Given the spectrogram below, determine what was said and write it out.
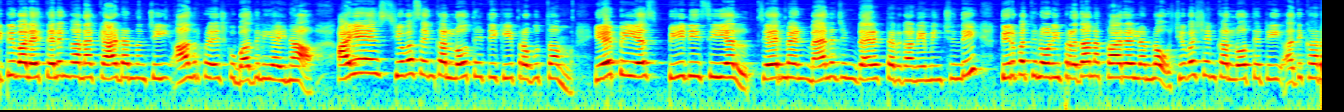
ఇటీవలే తెలంగాణ క్యాడర్ నుంచి ఆంధ్రప్రదేశ్కు బదిలీ అయిన ఐఏఎస్ శివశంకర్ లోతేటికి ప్రభుత్వం ఏపీఎస్ పీడీసీఎల్ చైర్మన్ మేనేజింగ్ డైరెక్టర్గా నియమించింది. తిరుపతిలోని ప్రధాన కార్యాలయంలో శివశంకర్ లోతేటి అధికార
